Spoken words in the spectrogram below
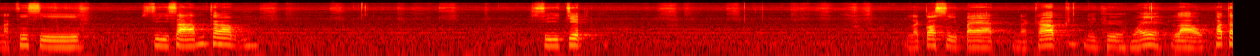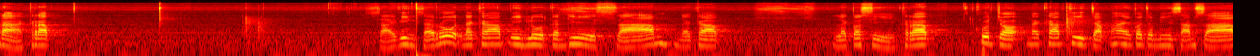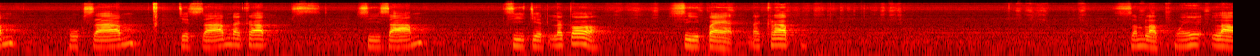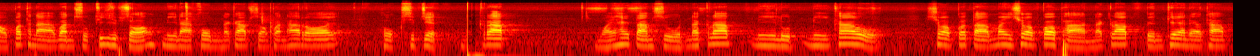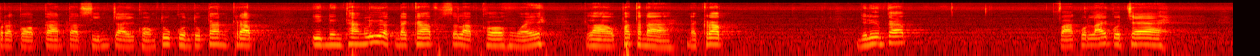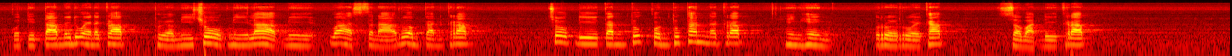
หลักที่สี่ สี่สามครับสี่เจ็ดแล้วก็สี่แปดนะครับ นี่คือหวยลาวพัฒนาครับ สายวิ่งสายรูดนะครับ วิ่งรูดกันที่ 3 นะครับ และก็ 4 ครับ คู่เจาะนะครับที่จับให้ก็จะมี 3 6 3 7 3 นะครับ 4 3 4 7 แล้วก็ 4 8 นะครับสำหรับหวยเหล่าพัฒนาวันศุกร์ที่ 22 มีนาคมนะครับ 2567 นะครับ หวยให้ตามสูตรนะครับ มีหลุดมีเข้า ชอบก็ตามไม่ชอบก็ผ่านนะครับ เป็นแค่แนวทางประกอบการตัดสินใจของทุกคนทุกท่านครับ อีกหนึ่งทางเลือกนะครับสลับคอหวยลาวพัฒนานะครับ อย่าลืมครับ ฝากกดไลค์กดแชร์ กดติดตามไปด้วยนะครับ เผื่อมีโชคมีลาบมีวาสนาร่วมกันครับ โชคดีกันทุกคนทุกท่านนะครับเฮงเฮง รวยๆครับ สวัสดีครับ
